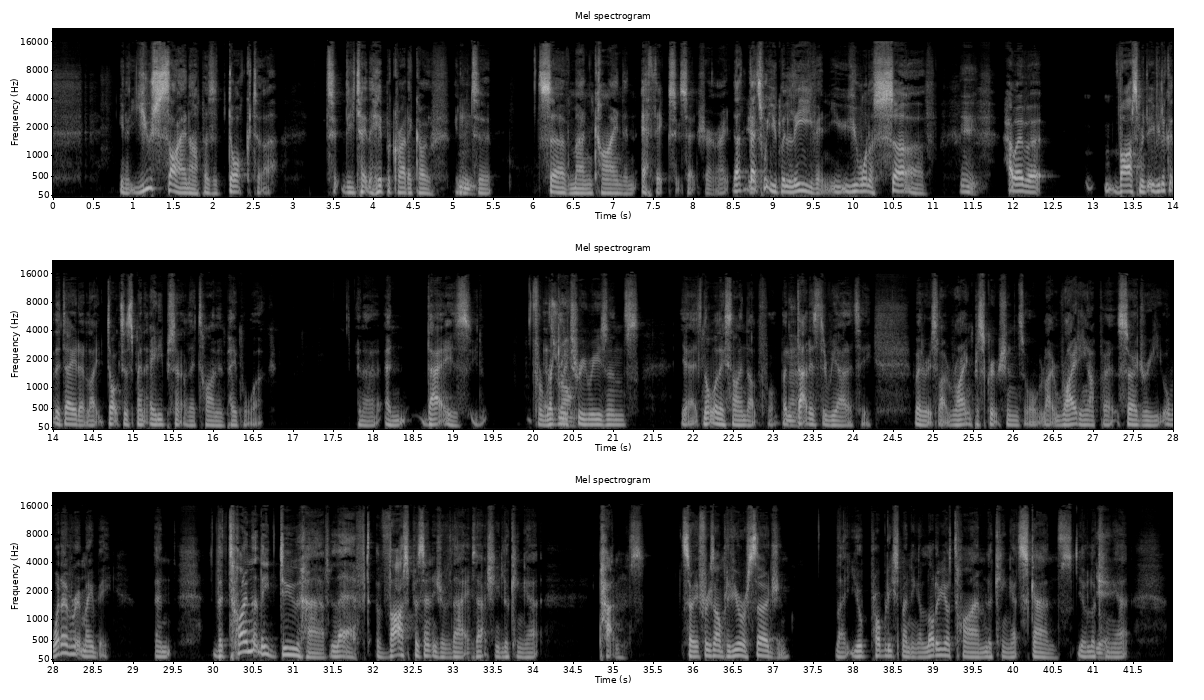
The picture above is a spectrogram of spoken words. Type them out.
you know, you sign up as a doctor. To, you take the Hippocratic oath, you know, Mm. to serve mankind and ethics, etc. Right? That, Yeah. That's what you believe in. You you want to serve. Yeah. However, vast majority, if you look at the data, like doctors spend 80% of their time in paperwork, you know, and that is you know, for That's regulatory reasons. Yeah, it's not what they signed up for, but No. that is the reality. Whether it's like writing prescriptions or like writing up a surgery or whatever it may be. And the time that they do have left, a vast percentage of that is actually looking at patterns. So, if, for example, if you're a surgeon, like you're probably spending a lot of your time looking at scans. You're looking at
